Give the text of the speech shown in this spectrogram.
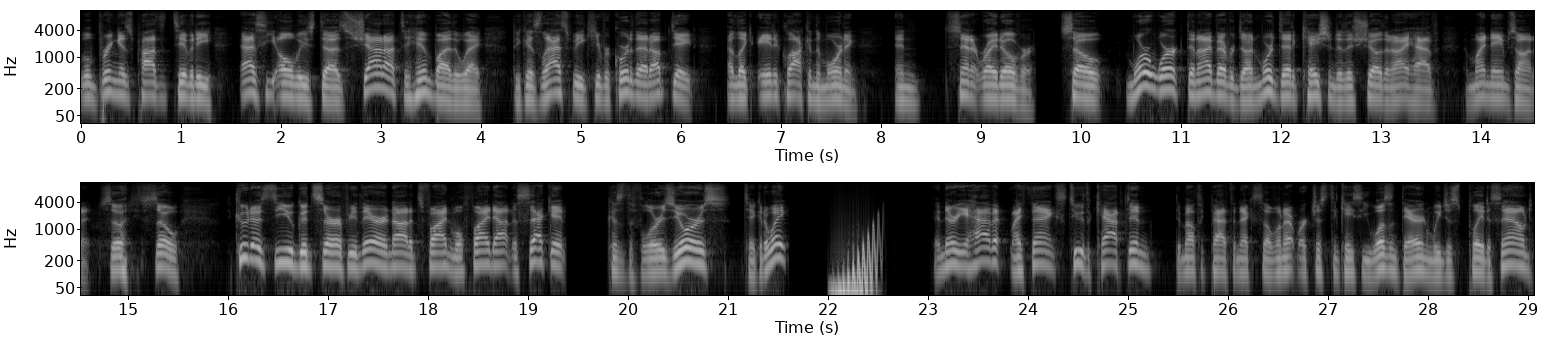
will bring his positivity as he always does. Shout out to him, by the way, because last week he recorded that update at like eight o'clock in the morning and sent it right over. So more work than I've ever done, more dedication to this show than I have, and my name's on it. So so kudos to you, good sir. If you're there or not, it's fine. We'll find out in a second because the floor is yours. Take it away. And there you have it. My thanks to the captain, the Melting Pat, the Next Level Network, just in case he wasn't there and we just played a sound.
